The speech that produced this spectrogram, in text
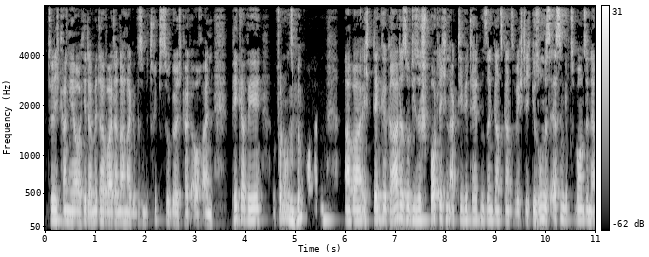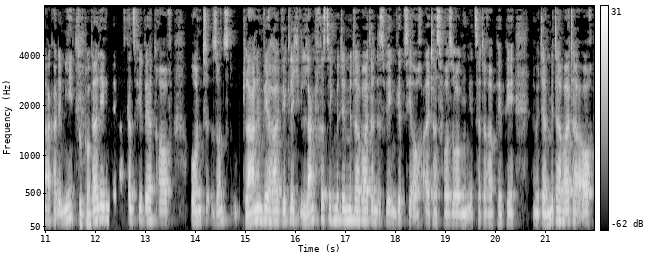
Natürlich kann hier auch jeder Mitarbeiter nach einer gewissen Betriebszugehörigkeit auch ein Pkw von uns mhm. bekommen. Aber ich denke, gerade so diese sportlichen Aktivitäten sind ganz, ganz wichtig. Gesundes Essen gibt es bei uns in der Akademie. Super. Da legen wir ganz, viel Wert drauf. Und sonst planen wir halt wirklich langfristig mit den Mitarbeitern. Deswegen gibt's hier auch Altersvorsorgen etc. pp, damit der Mitarbeiter auch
